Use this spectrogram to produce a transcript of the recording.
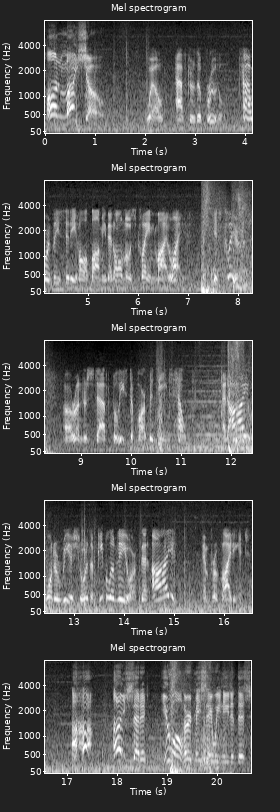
on my show? Well, after the brutal, cowardly City Hall bombing that almost claimed my life, it's clear our understaffed police department needs help. And I want to reassure the people of New York that I am providing it. Aha! I said it! You all heard me say we needed this.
